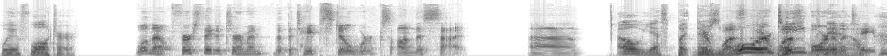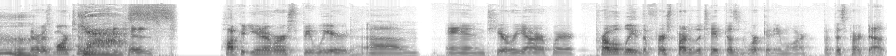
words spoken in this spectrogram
with Walter. Well, no. First, they determine that the tape still works on this side. Um, Oh yes, but there's there was, more there was tape more to the tape. There was more tape Gasp. because Pocket Universe be weird. Um, and here we are, where probably the first part of the tape doesn't work anymore, but this part does.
